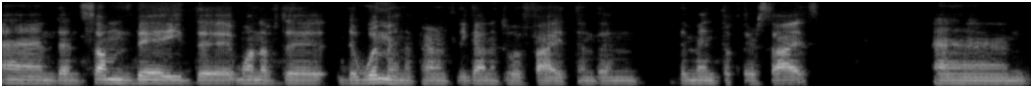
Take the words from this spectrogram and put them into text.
and then someday the one of the the women apparently got into a fight and then the men took their sides. And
